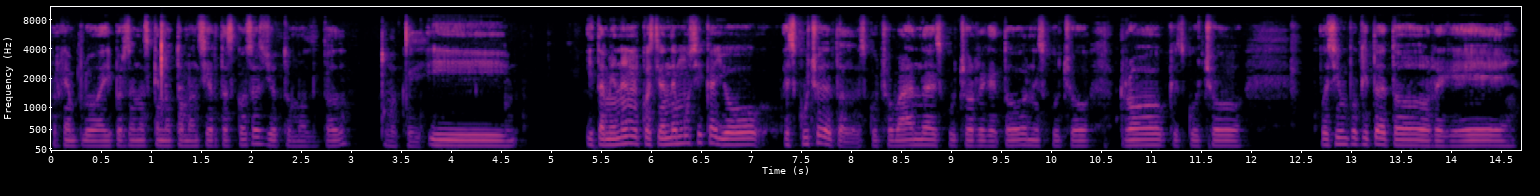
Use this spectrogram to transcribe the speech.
Por ejemplo, hay personas que no toman ciertas cosas, yo tomo de todo. Y, y también en la cuestión de música yo escucho de todo, escucho banda, escucho reggaetón, escucho rock, escucho pues sí un poquito de todo, reggae,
